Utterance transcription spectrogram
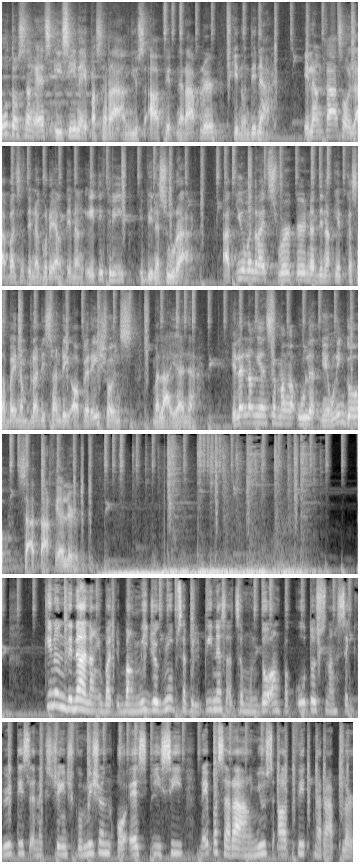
Utos ng SEC na ipasara ang news outfit na Rappler, kinundi na. Ilang kaso laban sa tinaguriang Tinang 83, ibinasura. At human rights worker na dinakip kasabay ng Bloody Sunday operations, malaya na. Ilan lang yan sa mga ulat ngayong linggo sa Atake Alert. Kinundi na ng iba't ibang media group sa Pilipinas at sa mundo ang pag-utos ng Securities and Exchange Commission o SEC na ipasara ang news outfit na Rappler.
